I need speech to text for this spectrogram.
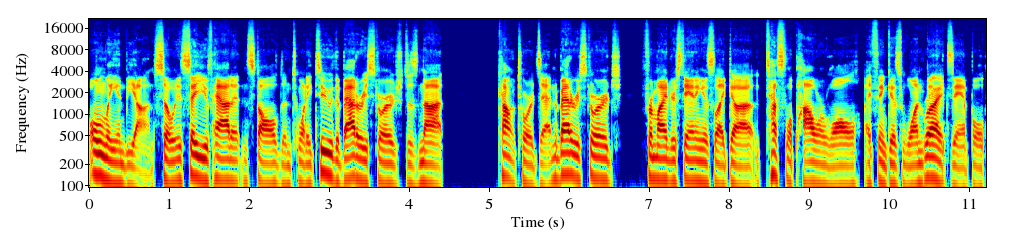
only and beyond. So, say you've had it installed in 22, the battery storage does not count towards that. And the battery storage, from my understanding, is like a Tesla Powerwall, I think is one right. example.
